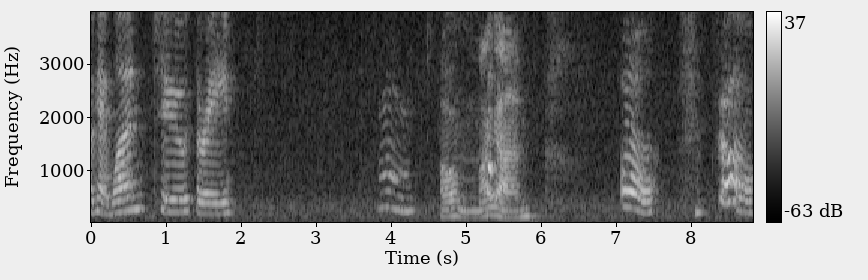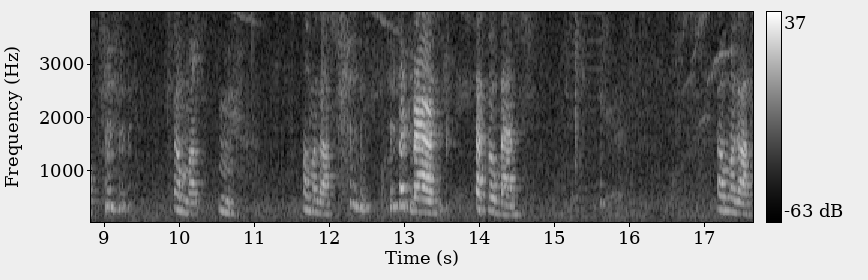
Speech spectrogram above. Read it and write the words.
Okay, one, two, three. Mm. Oh my god. Oh. Go. Oh my. Mm. Oh my gosh. That's bad. I feel bad. Oh my gosh.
